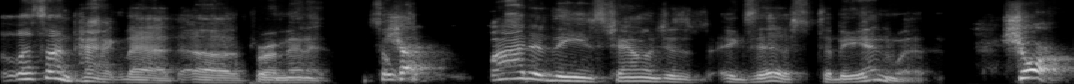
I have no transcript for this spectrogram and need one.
let's unpack that uh, for a minute. So, sure. why do these challenges exist to begin with? Sure.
